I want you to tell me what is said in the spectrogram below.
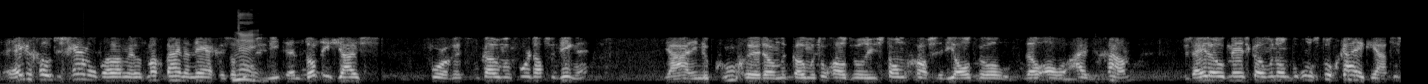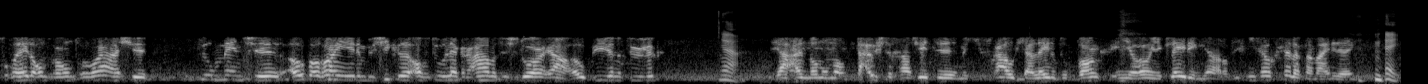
hele grote schermen ophangen, dat mag bijna nergens. Dat Nee. doen ze niet. En dat is juist voor het voorkomen voor dat soort dingen. Ja, en in de kroegen dan komen toch altijd wel die stamgasten die altijd wel, wel al uitgaan. Dus een hele hoop mensen komen dan voor ons toch kijken. Ja, het is toch een hele andere entourage. Veel mensen, ook oranje, de muziek er af en toe lekker aan tussendoor. Ja, ook bier natuurlijk. Ja. Ja, en dan om dan thuis te gaan zitten met je vrouwtje alleen op de bank in je oranje kleding. Ja, dat is niet zo gezellig naar mijn idee. Nee.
